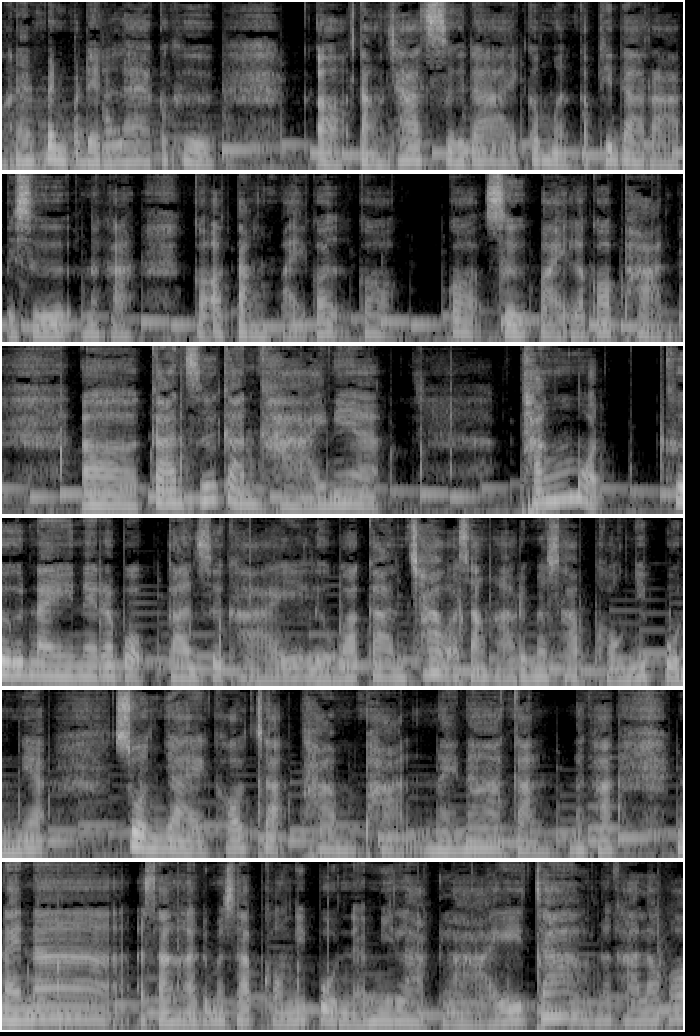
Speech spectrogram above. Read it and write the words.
อันนั้นเป็นประเด็นแรกก็คืออต่างชาติซื้อได้ก็เหมือนกับที่ดาราไปซื้อนะคะ ก็เอาตังค์ไปก็ก็ก็ซื้อไปแล้วก็ผ่านการซื้อการขายเนี่ยทั้งหมดคือในในระบบการซื้อขายหรือว่าการเช่าอสังหาริมทรัพย์ของญี่ปุ่นเนี่ยส่วนใหญ่เขาจะทำผ่านในหน้ากันนะคะในหน้าอสังหาริมทรัพย์ของญี่ปุ่นเนี่ยมีหลากหลายเจ้านะคะ แล้วก็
